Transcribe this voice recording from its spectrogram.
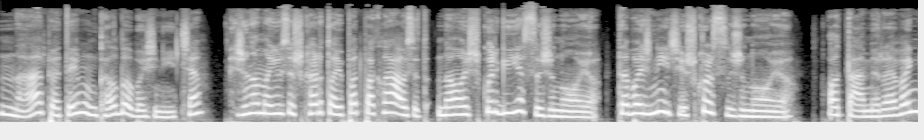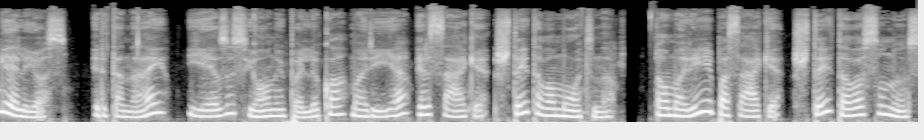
Na, apie tai mums kalba bažnyčia. Žinoma, jūs iš karto į pat paklausit, na, iš kurgi jis sužinojo? Ta bažnyčia iš kur sužinojo? O tam yra Evangelijos. Ir tenai Jėzus Jonui paliko Mariją ir sakė, štai tavo motina. O Marijai pasakė, štai tavo sunus.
